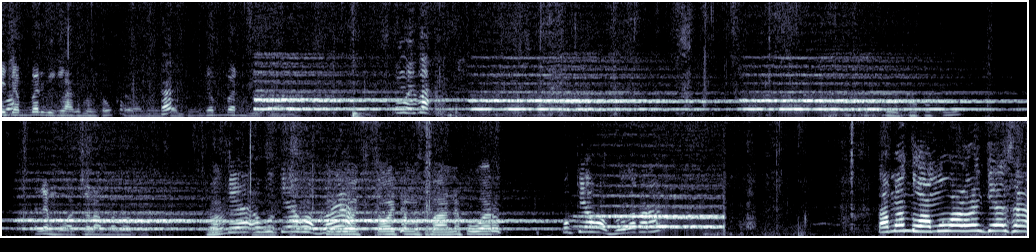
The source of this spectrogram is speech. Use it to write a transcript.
એ જબ્બર બીક લાગે મને તો કરવાનું? જબ્બર બીક લાગે. તો બા. એટલે મોરચો લાવવાનો હતો. હું કે હું કે તો તમે બાને ફુવારો. હું કે હોભળો તો ખરા તમને દોમો વાળો કે છે.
